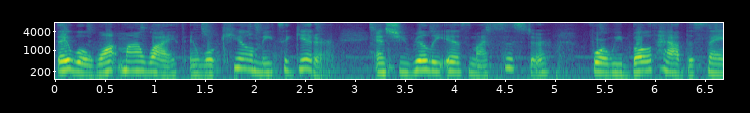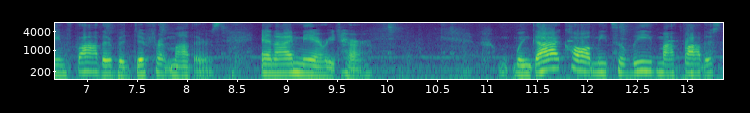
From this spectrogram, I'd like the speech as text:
They will want my wife and will kill me to get her. And she really is my sister, for we both have the same father but different mothers. And I married her. When God called me to leave my father's,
